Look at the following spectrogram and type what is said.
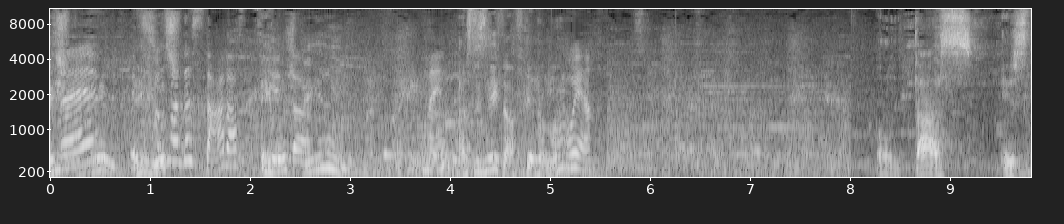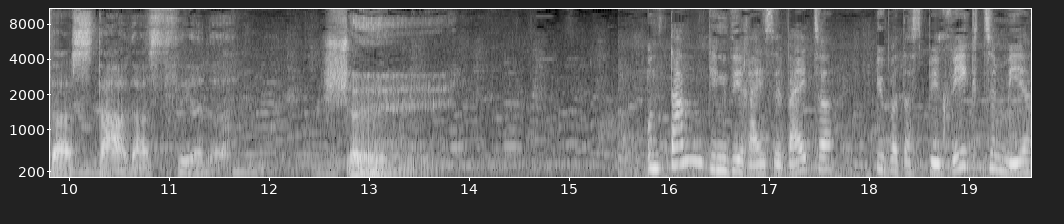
Ich Nein, spiel. jetzt ich sucht muss, man das Stardust ich muss Theater. spielen. Nein? Hast du es nicht aufgenommen? Oh ja. Und das ist das Stardust Theater. Schön. Und dann ging die Reise weiter über das bewegte Meer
